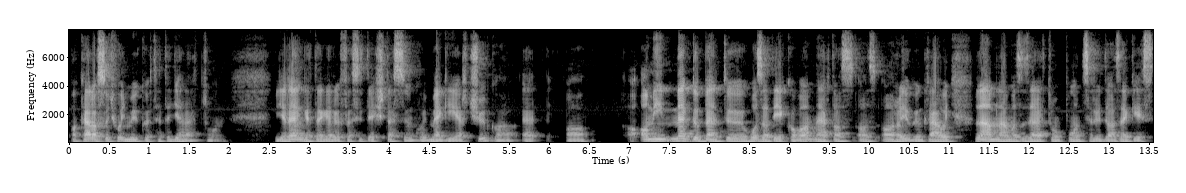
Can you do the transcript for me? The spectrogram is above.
akár az, hogy hogy működhet egy elektron. Ugye rengeteg erőfeszítést teszünk, hogy megértsük, a, e, a, a, ami megdöbbentő hozadéka van, mert az, az arra jövünk rá, hogy lámlám az az elektron pontszerű, de az egész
